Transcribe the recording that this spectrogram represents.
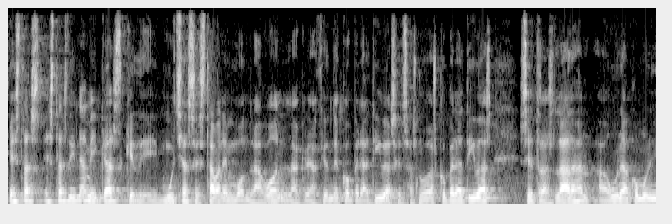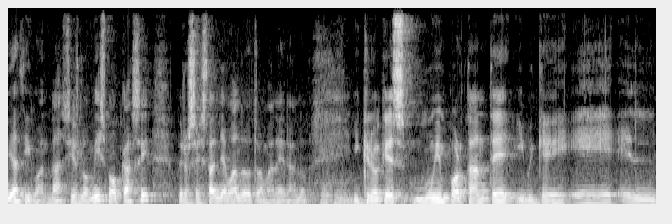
estas, estas, dinámicas, que de, muchas estaban en Mondragón, la creación de cooperativas, esas nuevas cooperativas, se trasladan a una comunidad y anda, si es lo mismo casi, pero se están llamando de otra manera. ¿no? Y creo que es muy importante y que eh, el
